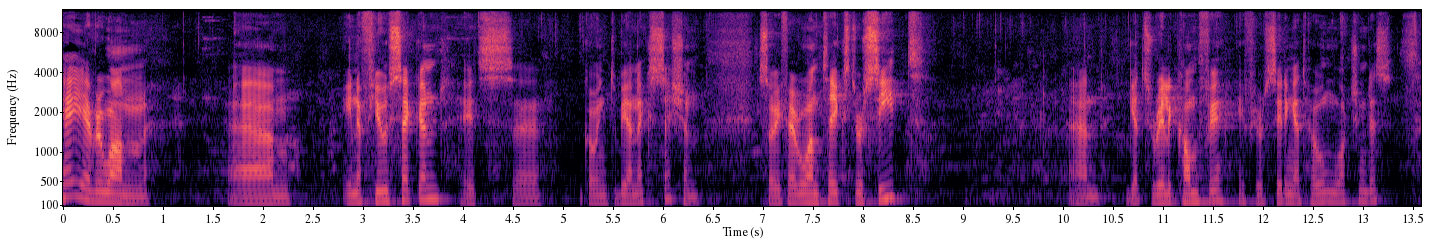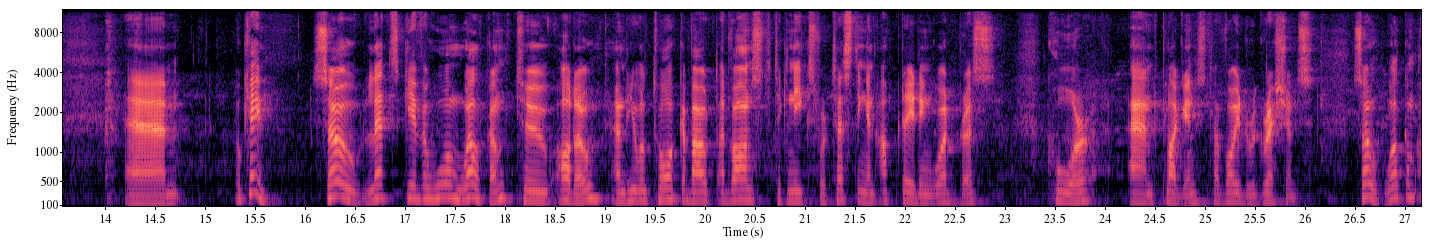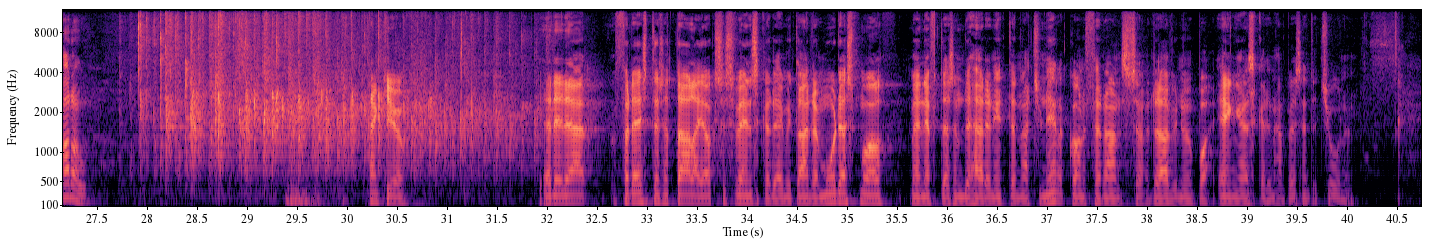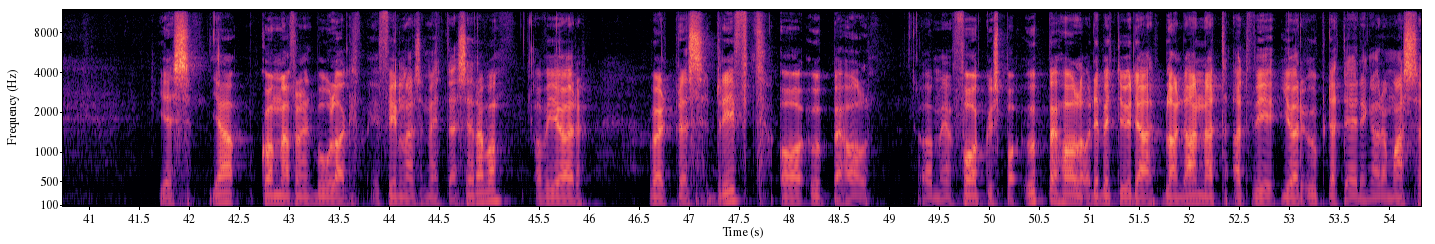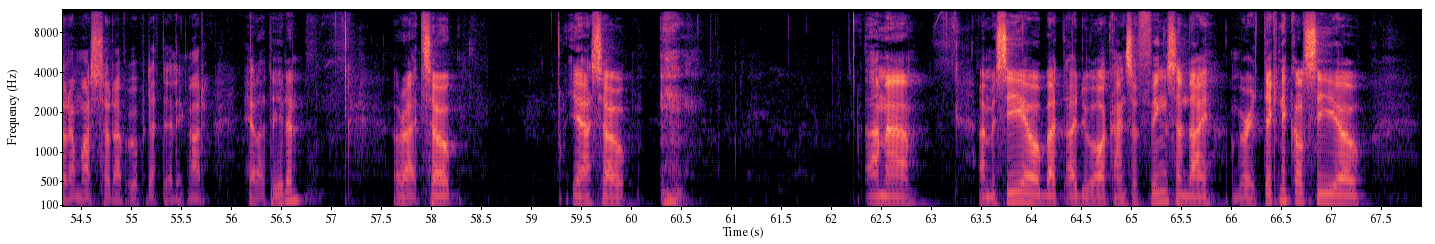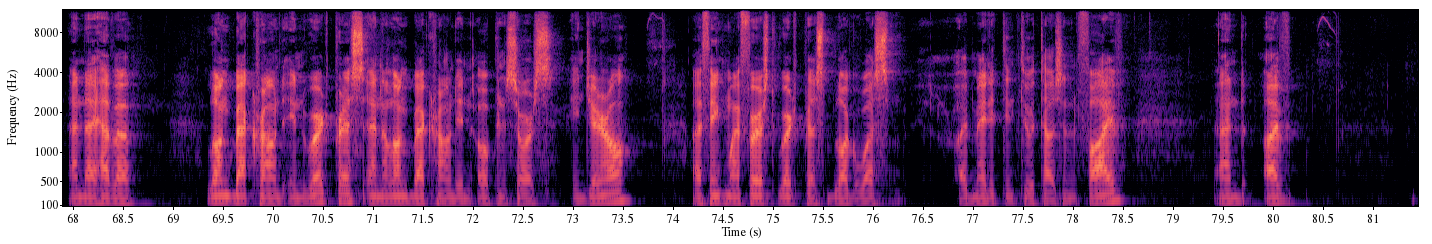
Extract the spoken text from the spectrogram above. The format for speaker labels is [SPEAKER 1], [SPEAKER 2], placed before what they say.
[SPEAKER 1] Okay, everyone. Um, in a few seconds, it's uh, going to be our next session. So if everyone takes their seat and gets really comfy if you're sitting at home watching this. Um, okay, so let's give a warm welcome to Otto, and he will talk about advanced techniques for testing and updating WordPress core and plugins to avoid regressions. So, welcome Otto.
[SPEAKER 2] Thank you. Ja det där, förresten så talar jag också svenska, det är mitt andra modersmål, men eftersom det här är en internationell konferens så drar vi nu på engelska den här presentationen. Yes. Jag kommer från ett bolag i Finland som heter Seravo och vi gör Wordpress drift och uppehåll och med fokus på uppehåll och det betyder bland annat att vi gör uppdateringar och massor och massor av uppdateringar hela tiden. All right, so yeah, so I'm a I'm a CEO, but I do all kinds of things, and I, I'm a very technical CEO, and I have a long background in WordPress and a long background in open source in general. I think my first WordPress blog was, I made it in 2005, and I've,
